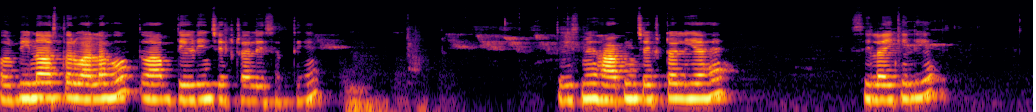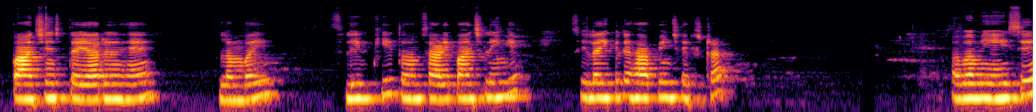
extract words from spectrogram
और बिना अस्तर वाला हो तो आप डेढ़ इंच एक्स्ट्रा ले सकते हैं। तो इसमें हाफ़ इंच एक्स्ट्रा लिया है सिलाई के लिए। पाँच इंच तैयार है लंबाई स्लीव की तो हम साढ़े पाँच लेंगे सिलाई के लिए हाफ़ इंच एक्स्ट्रा। अब हम यहीं से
